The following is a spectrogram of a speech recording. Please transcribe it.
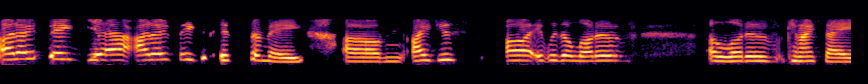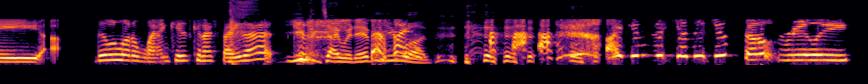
I don't think. Yeah, I don't think it's for me. Um, I just. Uh, it was a lot of, a lot of. Can I say? There were a lot of wankers. Can I say that? You can say whatever you want. I can because it just felt really,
